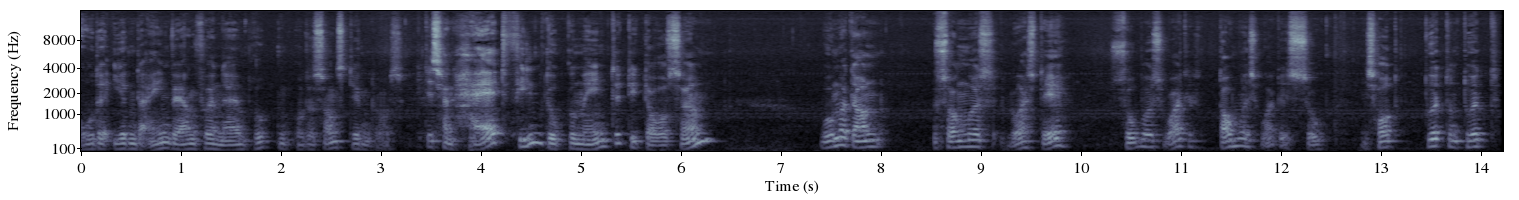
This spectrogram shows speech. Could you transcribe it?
Oder irgendeine Einweihung von neuen Brücken oder sonst irgendwas. Das sind heute Filmdokumente, die da sind, wo man dann sagen muss, weißt du, sowas war das, damals war das so. Es hat dort und dort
